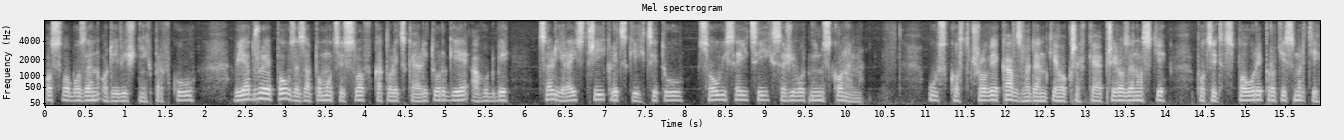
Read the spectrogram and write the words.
osvobozen od jevištních prvků, vyjadřuje pouze za pomoci slov katolické liturgie a hudby celý rejstřík lidských citů souvisejících se životním skonem. Úzkost člověka vzhledem k jeho křehké přirozenosti, pocit vzpoury proti smrti,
